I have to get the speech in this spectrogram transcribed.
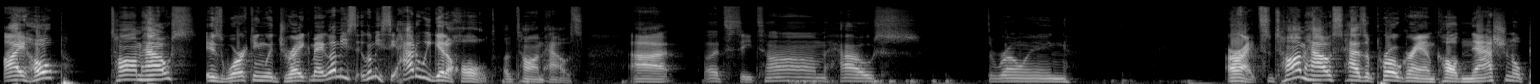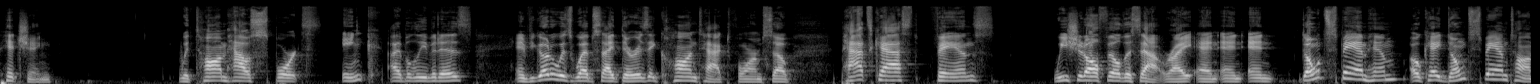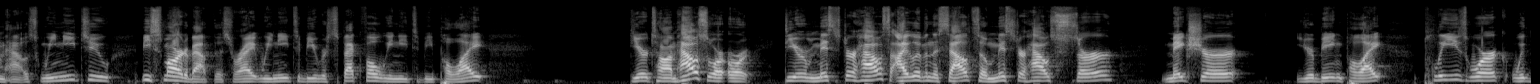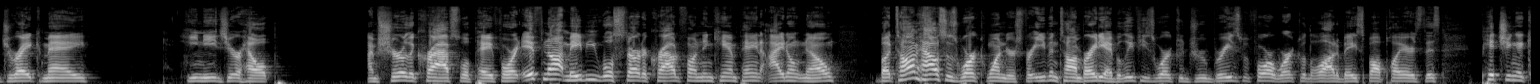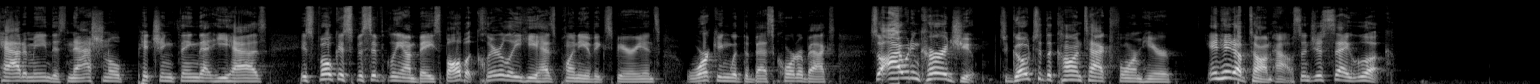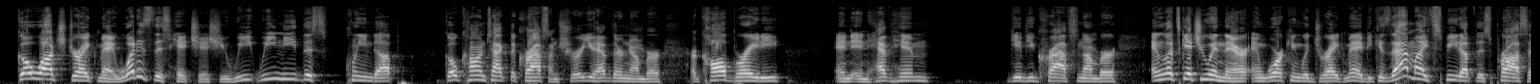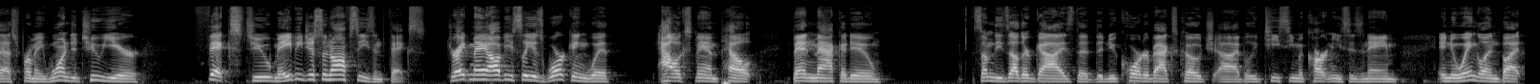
I hope Tom House is working with Drake Maye. Let me let me see. How do we get a hold of Tom House? Uh, let's see. Tom House throwing. All right. So Tom House has a program called National Pitching with Tom House Sports Inc. I believe it is. And if you go to his website, there is a contact form. So, Pats Cast fans, we should all fill this out, right? And and and don't spam him, okay? Don't spam Tom House. We need to be smart about this, right? We need to be respectful. We need to be polite. Dear Tom House or or dear Mr. House, I live in the South, so Mr. House, sir, make sure you're being polite. Please work with Drake Maye. He needs your help. I'm sure the Krafts will pay for it. If not, maybe we'll start a crowdfunding campaign. I don't know. But Tom House has worked wonders for even Tom Brady. I believe he's worked with Drew Brees before, worked with a lot of baseball players. This pitching academy, this national pitching thing that he has, is focused specifically on baseball, but clearly he has plenty of experience working with the best quarterbacks. So I would encourage you to go to the contact form here and hit up Tom House and just say, look, Go watch Drake Maye. What is this hitch issue? We we need this cleaned up. Go contact the Krafts. I'm sure you have their number. Or call Brady and, and have him give you Kraft's number. And let's get you in there and working with Drake Maye because that might speed up this process from a one to two year fix to maybe just an offseason fix. Drake Maye obviously is working with Alex Van Pelt, Ben McAdoo, some of these other guys, the, the new quarterbacks coach, uh, I believe TC McCartney's his name in New England, but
